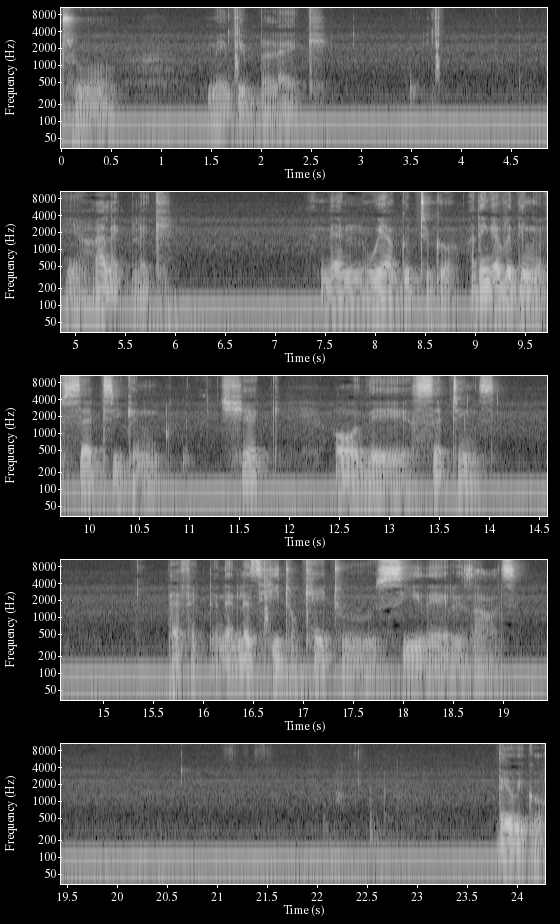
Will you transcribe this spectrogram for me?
to maybe black. Yeah i like black. And then we are good to go. I think everything we've set you can check all the settings. Perfect. And then let's hit ok to see the results. There we go.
